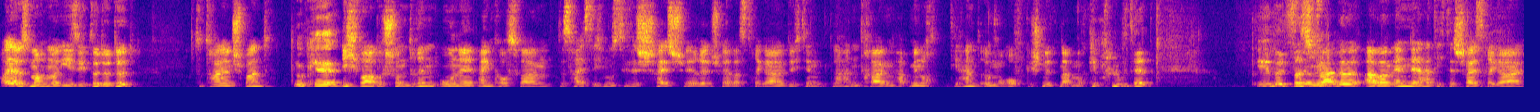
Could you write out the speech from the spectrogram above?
Oh ja, das machen wir easy. Total entspannt. Okay. Ich war aber schon drin ohne Einkaufswagen. Das heißt, ich muss dieses scheiß schwere Schwerlastregal durch den Laden tragen, habe mir noch die Hand irgendwo aufgeschnitten, habe noch geblutet. Übelst das Struggle, aber am Ende hatte ich das scheiß Regal.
